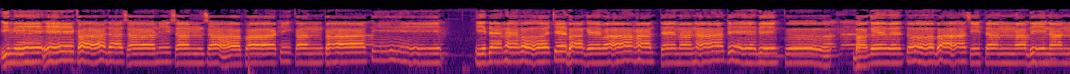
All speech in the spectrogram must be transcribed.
ඉමේ ඒකාදසානි සංසාපාටිකංකාති ඉදමවෝච භගවාත්තමනතේ බික්කු භගවතෝ භාසිතං අභිනන්දුන්තේ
